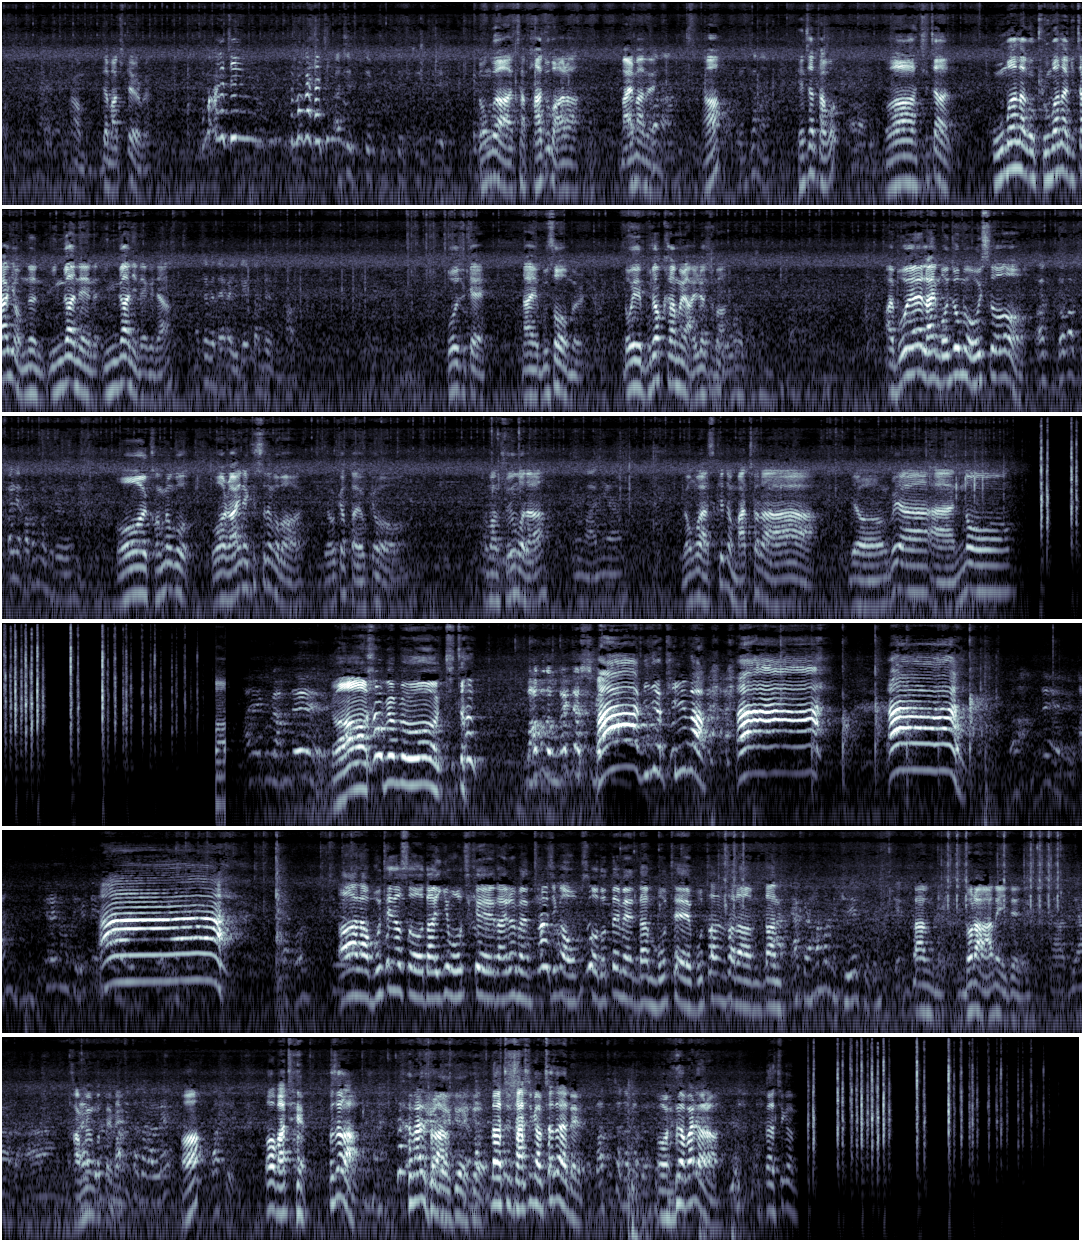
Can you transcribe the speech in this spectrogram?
아, 내가 맞출게 그러면 도망가야지 도망가야지 아, 집, 집, 집, 집, 집, 집. 영구야 진짜 봐도 마라 말만 해 괜찮아. 어? 괜찮아. 괜찮다고? 어. 와 진짜 오만하고 교만하기 짝이 없는 인간의 인간이네 그냥. 어차피 내가 이길 건데. 보여줄게. 나의 무서움을. 너의 무력함을 알려주마. 아 뭐해? 라인 먼저 오면 어딨어? 아, 너가 빨리 가던 거 그래. 어 강명구 와 라인에 큐 쓰는 거봐. 역겹다 역겨워. 도망 주는 거다. 응, 아니야. 명구야 스킬 좀 맞춰라. 명구야 안녕 아야, 이거 왜 안 돼? 야 강명구 진짜 마부 넌가 이 자식아. 아 미니어 길막 아아 아, 넌안 돼. 아니, 미드라이너한테 1대1. 아. 아 나 못해졌어 나 이기면 어떡해 나 이러면 자신감 없어 너 때문에 난 못해 못하는 사람 난 야, 그럼 한 번 더 기회 좀 줄게. 난 너랑 안 해 이제 아, 미안하다. 그럼 때문에. 어? 맛집. 어 맞대 호성아 빨리 와. 나 지금 자신감 찾아야 돼어 맛집 찾아가자. 나 빨리 와라 나 지금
